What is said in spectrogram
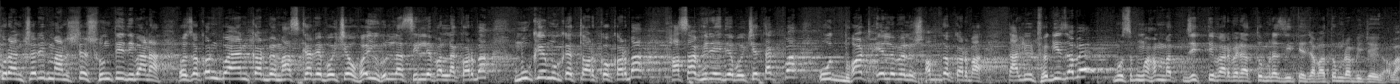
কোরআন শরীফ মানুষের শুনতে দিবা না। ও যখন বয়ান করবে, মাঝখানে বসে হই হুল্লা চিল্লে পাল্লা করবা, মুখে মুখে তর্ক করবা, ফাঁসা ফিরে দিয়ে বসে থাকবা, উদ্ভট এলোমেলো শব্দ করবা, তালিও ঠগি যাবে মুহাম্মদ জিততে পারবে না, তোমরা জিতে যাবা, তোমরা বিজয়ী হবা।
